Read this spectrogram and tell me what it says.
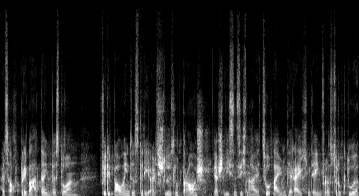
als auch privater Investoren. Für die Bauindustrie als Schlüsselbranche erschließen sich nahezu allen Bereichen der Infrastruktur,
